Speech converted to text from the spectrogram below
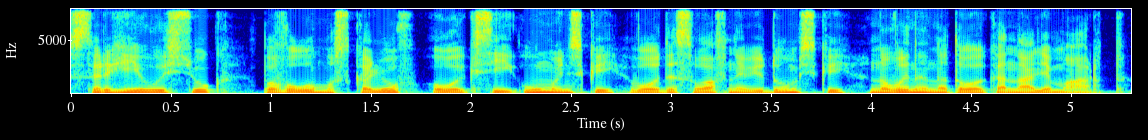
Сергій Лисюк, Павло Москальов, Олексій Уманський, Владислав Невідомський. Новини на телеканалі Март.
